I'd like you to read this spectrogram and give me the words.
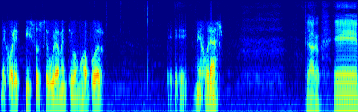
mejores pisos, seguramente vamos a poder eh, mejorar. Claro. Eh,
